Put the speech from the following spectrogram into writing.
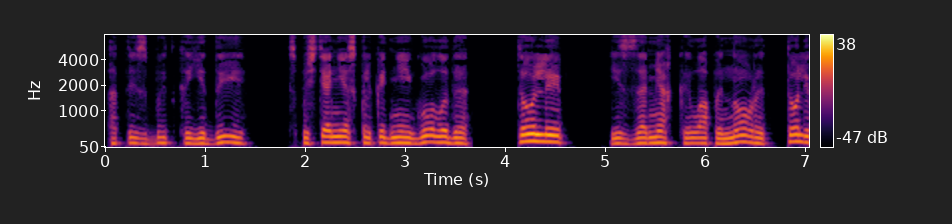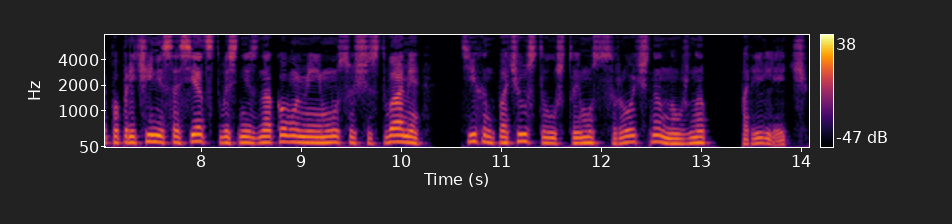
от избытка еды, спустя несколько дней голода, то ли из-за мягкой лапы норы, то ли по причине соседства с незнакомыми ему существами, Тихон почувствовал, что ему срочно нужно прилечь.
